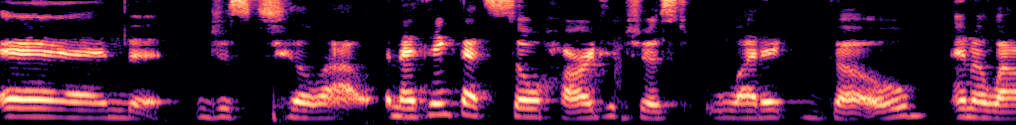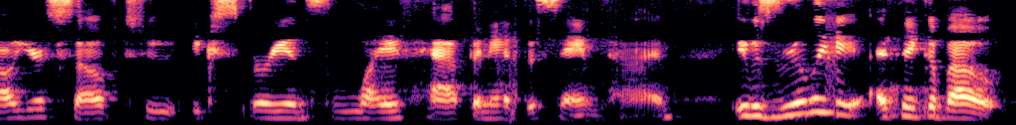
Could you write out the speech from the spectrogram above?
and just chill out. And I think that's so hard to just let it go and allow yourself to experience life happening at the same time. It was really, I think, about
